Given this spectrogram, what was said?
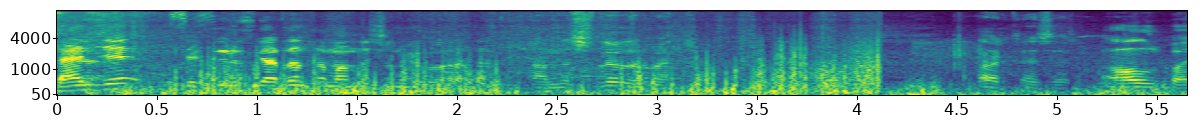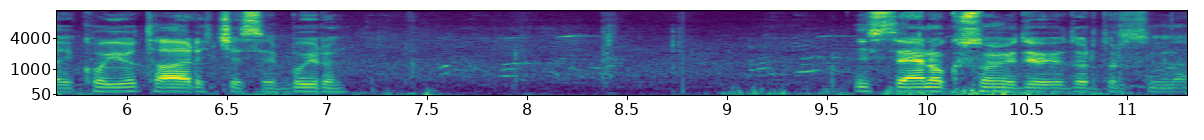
Bence sesin rüzgardan tam anlaşılmıyor bu arada. anlaşılıyordur bence. Arkadaşlar Albay Koyu tarihçesi buyurun. İsteyen okusun videoyu durdursun da.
